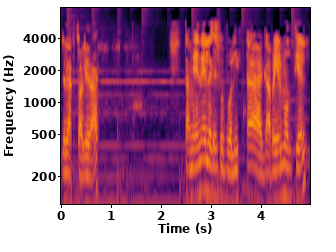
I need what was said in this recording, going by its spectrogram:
de la actualidad. También el exfutbolista Gabriel Montiel,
